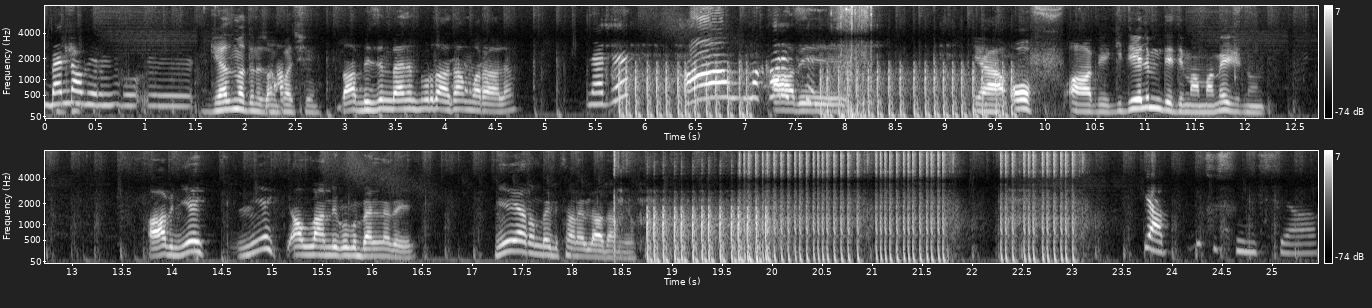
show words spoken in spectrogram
Ben de alıyorum bu ıı, Gelmediniz mi paçayı? Daha bizim benim burada adam var hala. nerede? Allah kahretsin. Abi Ya of abi gidelim dedim ama Mecnun. abi niye niye Allah'ın bir kulu benle değil? Niye yanımda bir tane bile adam yok? Ya bir kişiymiş ya.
